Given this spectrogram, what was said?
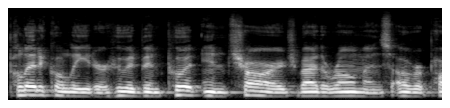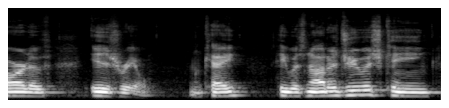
political leader who had been put in charge by the Romans over part of Israel. Okay? He was not a Jewish king.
